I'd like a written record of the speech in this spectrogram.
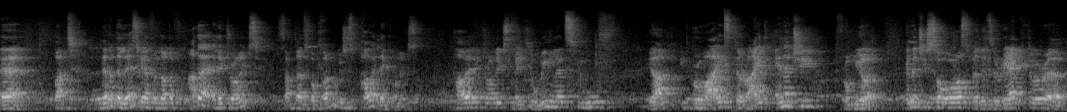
Uh, but nevertheless, you have a lot of other electronics, sometimes forgotten, which is power electronics. Power electronics makes your winglets move. Yeah, it provides the right energy from your energy source, whether it's a reactor, a,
